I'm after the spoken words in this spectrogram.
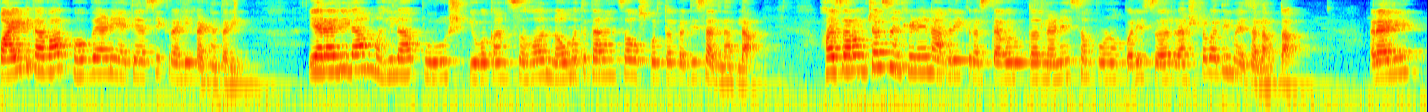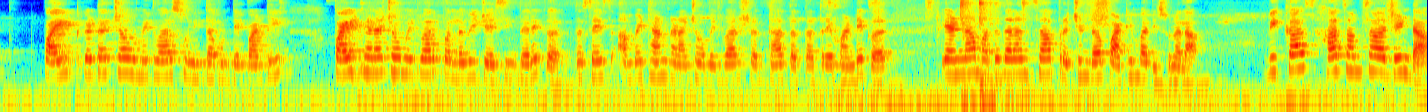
पाईट गावात भव्य आणि ऐतिहासिक रॅली काढण्यात आली. या रॅलीला महिला पुरुष युवकांसह नवमतदारांचा उत्स्फूर्त प्रतिसाद लाभला. हजारोंच्या संख्येने नागरिक रस्त्यावर उतरल्याने संपूर्ण परिसर राष्ट्रवादीमय झाला होता. रॅलीत पाईट गटाच्या उमेदवार सुनीता बुट्टे पाटील पाईट गणाच्या उमेदवार पल्लवी जयसिंग दरेकर तसेच आंबेठाण गणाच्या उमेदवार श्रद्धा दत्तात्रय मांडेकर यांना मतदारांचा प्रचंड पाठिंबा दिसून आला. विकास हाच आमचा अजेंडा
